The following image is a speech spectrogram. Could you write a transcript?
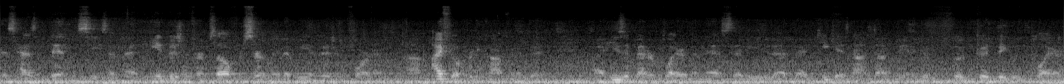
This hasn't been the season that he envisioned for himself, or certainly that we envisioned for him. Um, I feel pretty confident that uh, he's a better player than this. That he that, that Kike is not done being a good, good, good big league player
